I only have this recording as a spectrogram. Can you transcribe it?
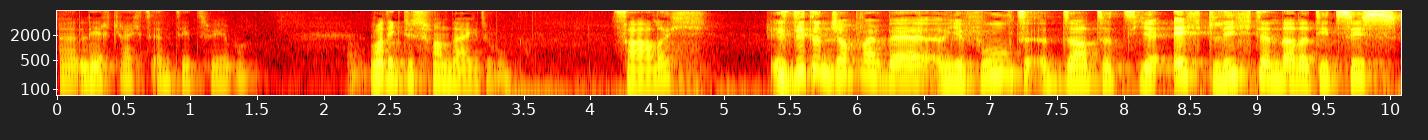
uh, leerkracht NT2 Wat ik dus vandaag doe. Zalig. Is dit een job waarbij je voelt dat het je echt ligt en dat het iets is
